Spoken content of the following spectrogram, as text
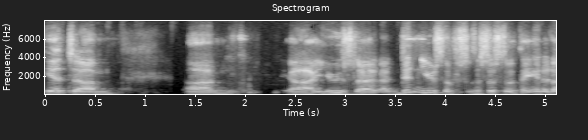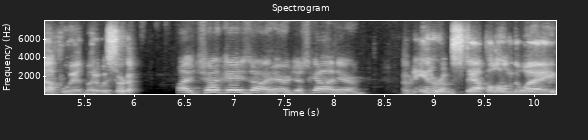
it um, um, uh, used uh, didn't use the, the, system that they ended up with, but it was sort of. Hi, Chuck Azar here. Just got here. An interim step along the way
